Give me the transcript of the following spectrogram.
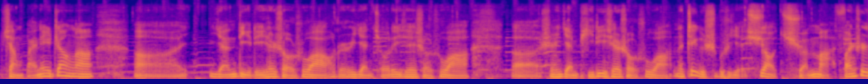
像白内障啊，啊，眼底的一些手术啊，或者是眼球的一些手术啊，呃，甚至眼皮的一些手术啊，那这个是不是也需要全麻？凡是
